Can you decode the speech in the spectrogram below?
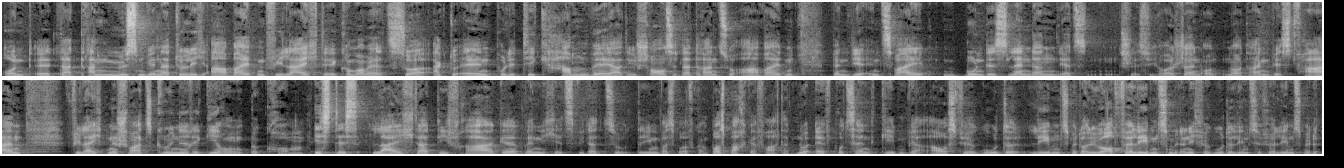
Und äh, daran müssen wir natürlich arbeiten. Vielleicht äh, kommen wir jetzt zur aktuellen Politik. Haben wir ja die Chance, daran zu arbeiten, wenn wir in zwei Bundesländern, jetzt Schleswig-Holstein und Nordrhein-Westfalen, vielleicht eine schwarz-grüne Regierung bekommen. Ist es leichter, die Frage, wenn ich jetzt wieder zu dem, was Wolfgang Bosbach gefragt hat, nur 11 Prozent geben wir aus für gute Lebensmittel oder überhaupt für Lebensmittel, nicht für gute Lebensmittel, für Lebensmittel.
